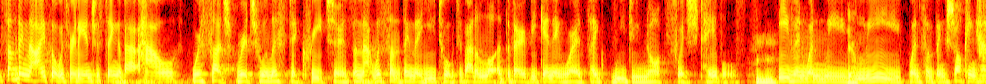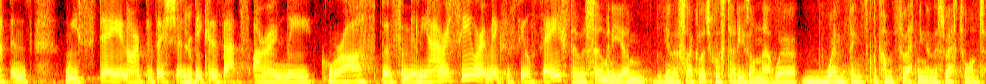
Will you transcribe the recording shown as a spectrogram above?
Something that I thought was really interesting about how we're such ritualistic creatures, and that was something that you talked about a lot at the very beginning, where it's like we do not switch tables. Even when we leave, when something shocking happens, we stay in our position because that's our only grasp of familiarity, or it makes us feel safe. There were so many, um, you know, psychological studies on that where when things become threatening in this restaurant,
